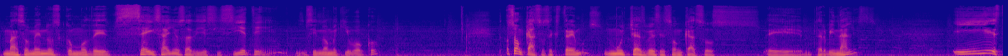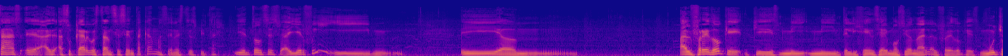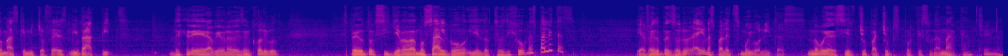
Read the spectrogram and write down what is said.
más o menos como de 6 años a 17, si no me equivoco. Son casos extremos, muchas veces son casos eh, terminales. Y estás, eh, a, su cargo están 60 camas en este hospital. Y entonces ayer fui y, y um, Alfredo, que, que es mi, mi inteligencia emocional, Alfredo, que es mucho más que mi chofer, es mi Brad Pitt, de, de Había una vez en Hollywood, les preguntó si llevábamos algo y el doctor dijo, unas paletas. Y Alfredo pensó, "No, hay unas paletas muy bonitas. No voy a decir chupa chups porque es una marca. Sí, no.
